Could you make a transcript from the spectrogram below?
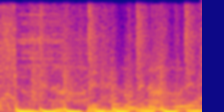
It's coming on. It's coming on.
